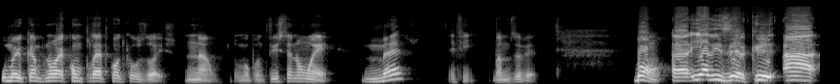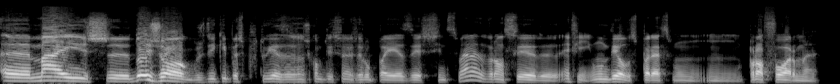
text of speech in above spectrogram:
O meio-campo não é completo com aqueles dois. Não. Do meu ponto de vista, não é. Mas, enfim, vamos a ver. Bom, uh, ia dizer que há uh, mais uh, dois jogos de equipas portuguesas nas competições europeias este fim de semana. Deverão ser, enfim, um deles parece-me um, um pro forma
